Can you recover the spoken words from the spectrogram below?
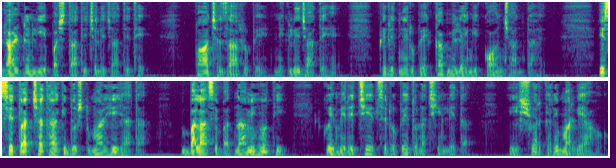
लालटेन लिए पछताते चले जाते थे। पाँच हज़ार रुपये निकले जाते हैं। फिर इतने रुपए कब मिलेंगे कौन जानता है? इससे तो अच्छा था कि दुष्ट मर ही जाता। बला से बदनामी होती, कोई मेरे जेब से रुपए तो न छीन लेता। ईश्वर करे मर गया हो।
